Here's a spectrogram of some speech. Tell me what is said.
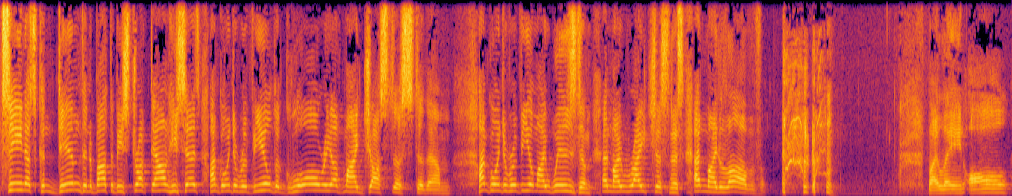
Seeing us condemned and about to be struck down, he says, I'm going to reveal the glory of my justice to them. I'm going to reveal my wisdom and my righteousness and my love by laying all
